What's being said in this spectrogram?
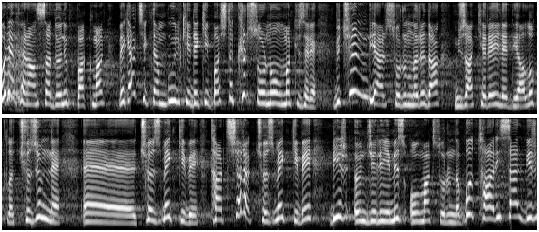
bu referansa dönüp bakmak ve gerçekten bu ülkedeki başta Kürt sorunu olmak üzere bütün diğer sorunları da müzakereyle, diyalogla, çözümle e, çözmek gibi, tartışarak çözmek gibi bir önceliğimiz olmak zorunda. Bu tarihsel bir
